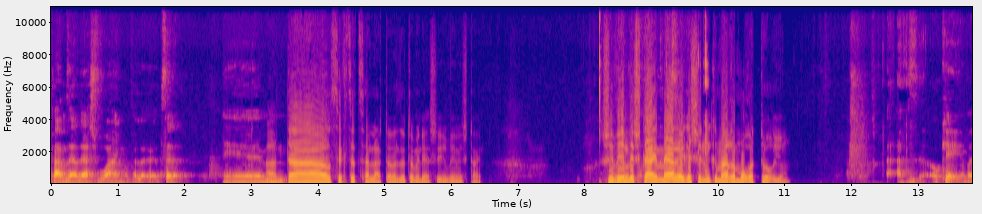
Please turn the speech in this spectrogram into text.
פעם זה היה שבועיים, אבל אה, בסדר. אמ, אתה עושה קצת סלט, אבל זה תמיד היה 72. 72 מהרגע שנגמר המורטוריום. אוקיי, אבל,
